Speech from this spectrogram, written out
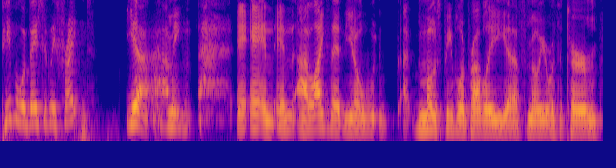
People were basically frightened. Yeah, I mean, and and I like that. You know, most people are probably uh, familiar with the term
